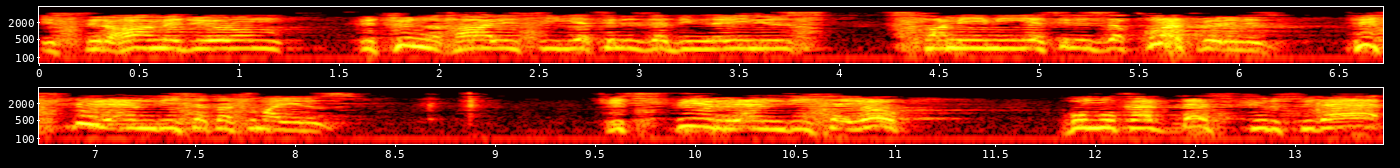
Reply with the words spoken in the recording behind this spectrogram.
İstirham ediyorum, bütün halisiyetinizle dinleyiniz, samimiyetinizle kulak veriniz. Hiçbir endişe taşımayınız. Hiçbir endişe yok. Bu mukaddes kürsüde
